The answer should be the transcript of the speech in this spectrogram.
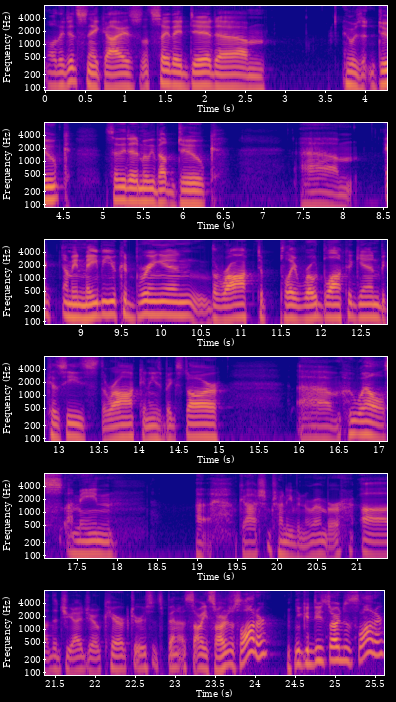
Well, they did Snake Eyes. Let's say they did. Um, who was it? Duke. So they did a movie about Duke. Um, I, I mean, maybe you could bring in The Rock to play Roadblock again because he's The Rock and he's a big star. Um, who else? I mean, uh, gosh, I'm trying to even remember uh, the GI Joe characters. It's been, I mean, Sergeant Slaughter. You could do Sergeant Slaughter.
